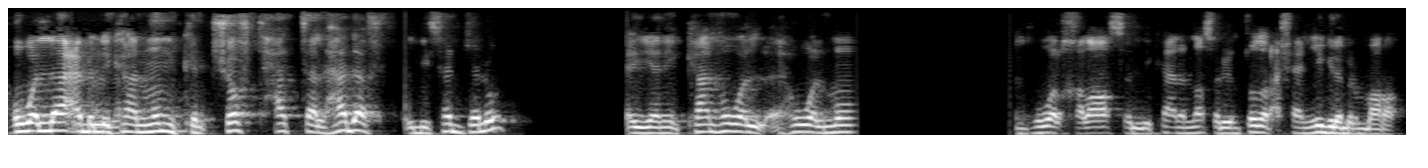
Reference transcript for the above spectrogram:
هو اللاعب اللي كان ممكن شفت حتى الهدف اللي سجله؟ يعني كان هو هو. هو الخلاص اللي كان النصر ينتظر عشان يقلب المباراة.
